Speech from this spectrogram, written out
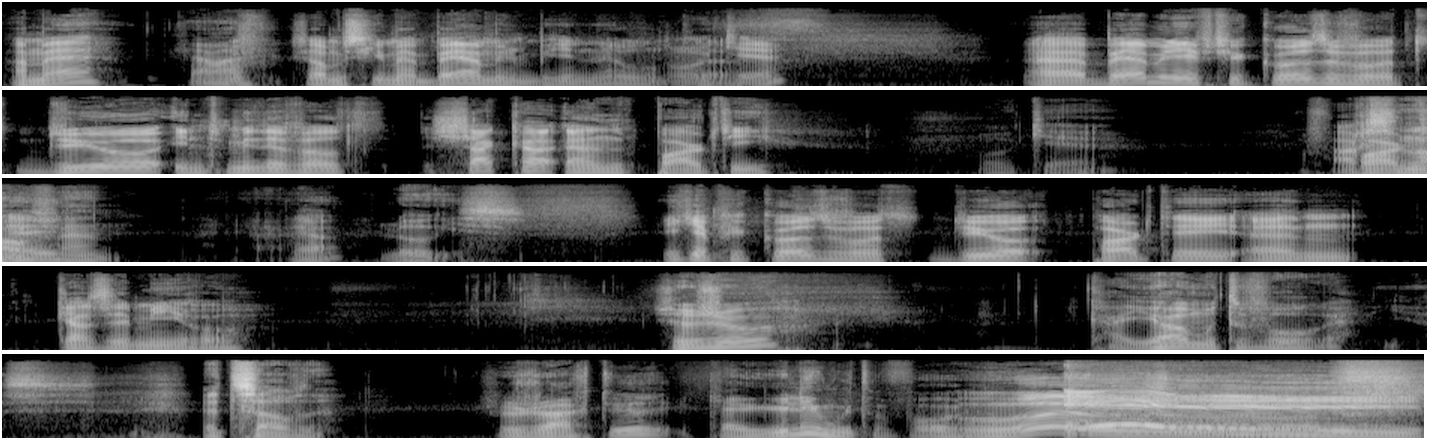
Aan mij? Of ik zal misschien met Benjamin beginnen. hè, Want, Oké. eh, eh, Benjamin heeft gekozen voor het duo in het middenveld Shaka en Party. Oké. Of Arsenal-fan. Ja. Logisch. Ik heb gekozen voor het duo Partey en Casemiro. Jojo, ik ga jou moeten volgen. Yes. Hetzelfde. Jojo Arthur, ik ga jullie moeten volgen. Wow! Hey!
